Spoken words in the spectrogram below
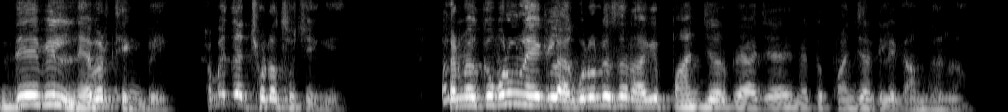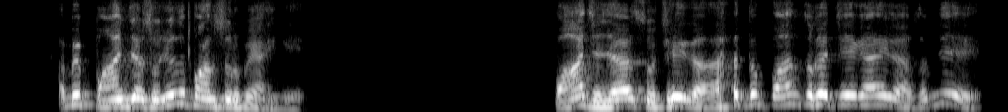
they will never think big हमेशा छोटा सोचेंगे। अगर मैं उसको बोलूँगा एक लाख बोलूँगा सर, आगे पाँच हज़ार रुपये आ जाए, मैं तो पाँच हज़ार के लिए काम कर रहा हूँ। अबे पाँच हज़ार सोचे तो पाँच सौ रुपए आएँगे। पाँच हज़ार सोचेगा तो पाँच सौ का चेक आएगा, समझे?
